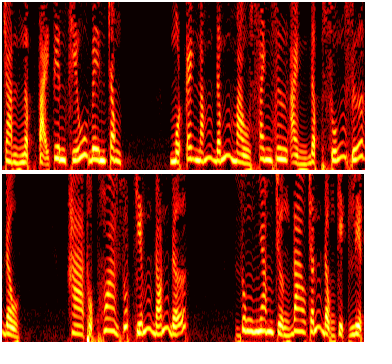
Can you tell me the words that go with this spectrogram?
tràn ngập tại tiên khiếu bên trong. Một cái nắm đấm màu xanh hư ảnh đập xuống giữa đầu, hà thục hoa rút kiếm đón đỡ, dung nham trường đao chấn động kịch liệt,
